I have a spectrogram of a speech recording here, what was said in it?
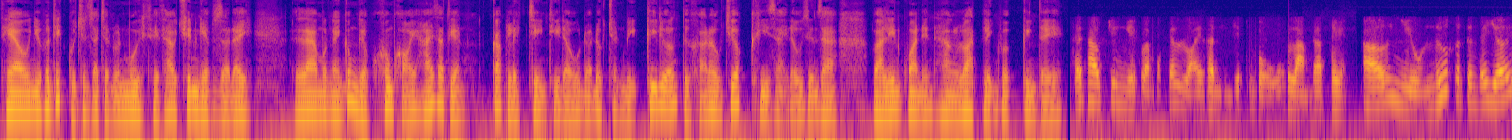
Theo như phân tích của chuyên gia Trần Văn Mui, thể thao chuyên nghiệp giờ đây là một ngành công nghiệp không khói hái ra tiền. Các lịch trình thi đấu đã được chuẩn bị kỹ lưỡng từ khá lâu trước khi giải đấu diễn ra và liên quan đến hàng loạt lĩnh vực kinh tế. Thể thao chuyên nghiệp là một cái loại hình dịch vụ làm ra tiền. Ở nhiều nước ở trên thế giới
